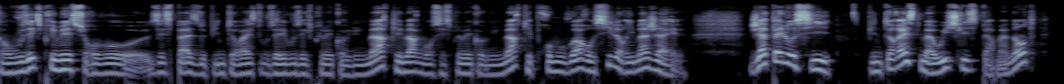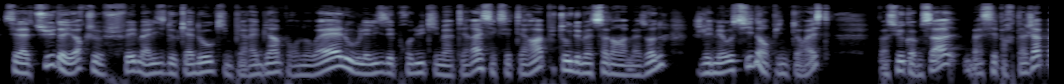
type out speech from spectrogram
Quand vous exprimez sur vos espaces de Pinterest, vous allez vous exprimer comme une marque, les marques vont s'exprimer comme une marque et promouvoir aussi leur image à elles. J'appelle aussi Pinterest, ma wishlist permanente, c'est là-dessus d'ailleurs que je fais ma liste de cadeaux qui me plairait bien pour Noël, ou les listes des produits qui m'intéressent, etc. Plutôt que de mettre ça dans Amazon, je les mets aussi dans Pinterest, parce que comme ça, bah, c'est partageable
